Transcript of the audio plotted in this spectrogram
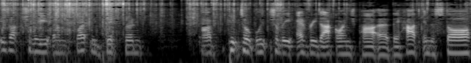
is actually um, slightly different. I've picked up literally every dark orange part they had in the store.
